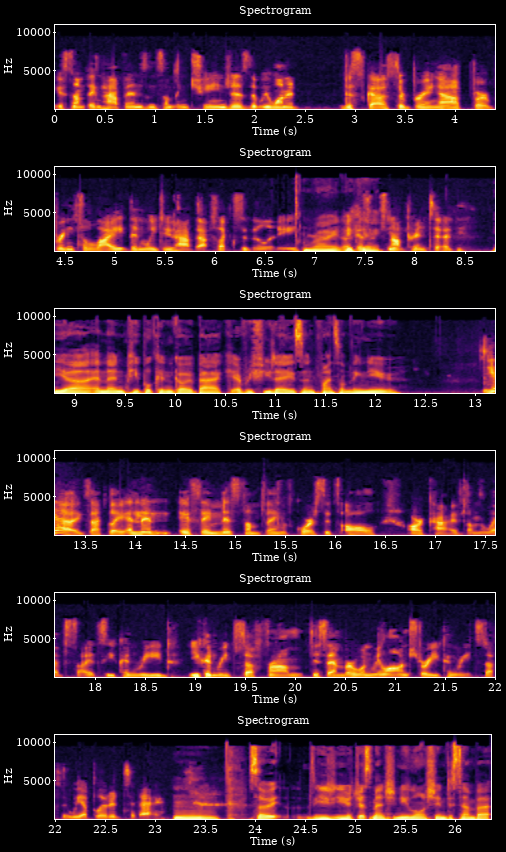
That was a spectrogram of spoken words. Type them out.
if something happens and something changes that we want to discuss or bring up or bring to light, then we do have that flexibility. Right. Because it's not printed. Yeah, and then people can go back every few days and find something new. Yeah, exactly. And then if they miss something, of course, it's all archived on the website, so you can read you can read stuff from December when we launched, or you can read stuff that we uploaded today. Mm. So you, you just mentioned you launched in December.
